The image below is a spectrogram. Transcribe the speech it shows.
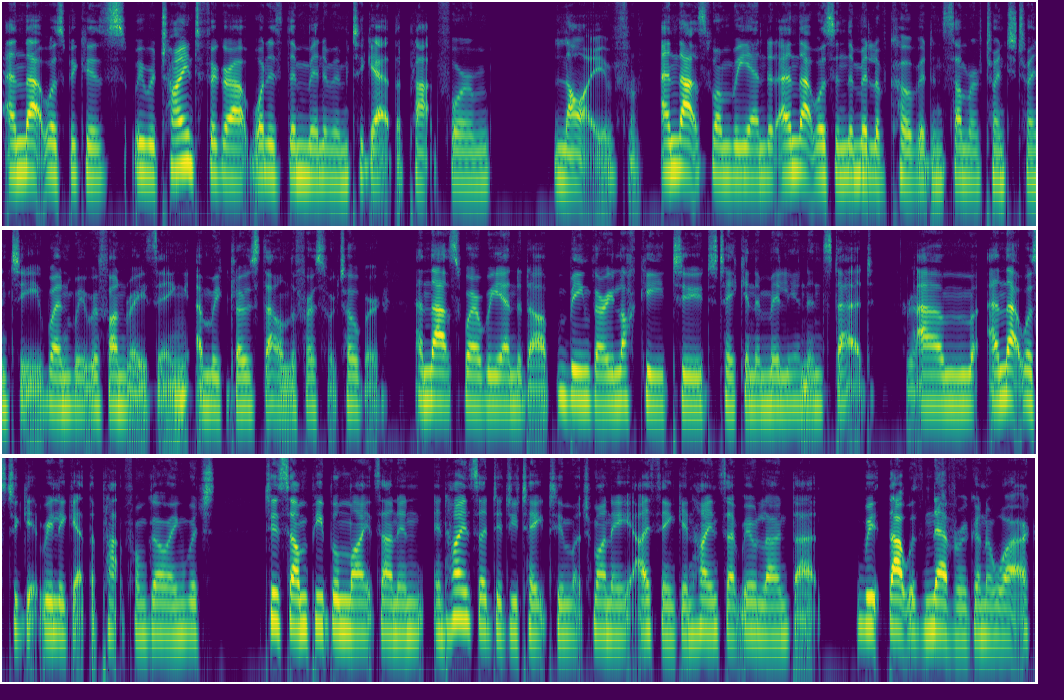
And that was because we were trying to figure out what is the minimum to get the platform live. And that's when we ended, and that was in the middle of COVID in summer of 2020 when we were fundraising and we closed down the 1st of October. And that's where we ended up being very lucky to, to take in a million instead. Yeah. Um, and that was to get really get the platform going, which to some people might sound in, in hindsight, did you take too much money? I think in hindsight, we learned that we, that was never going to work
